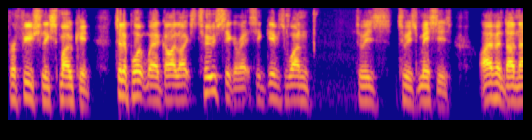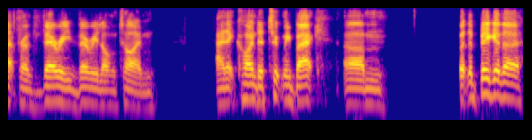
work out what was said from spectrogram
profusely smoking to the point where a guy lights two cigarettes and gives one to his to his missus. I haven't done that for a very very long time, and it kind of took me back. Um, but the bigger the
